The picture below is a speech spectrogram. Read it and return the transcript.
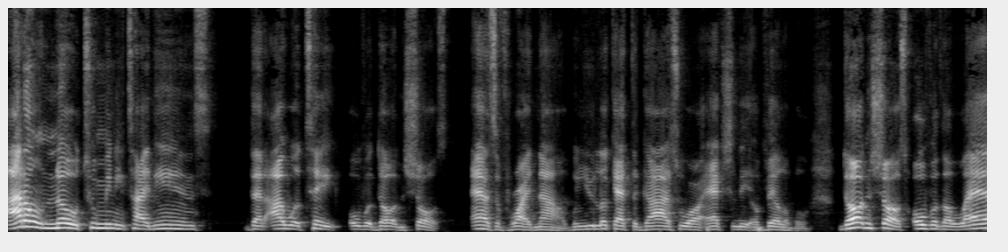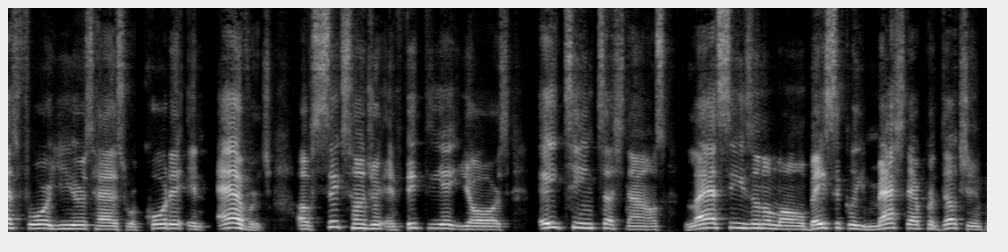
I don't know too many tight ends that I will take over Dalton Schultz. As of right now. When you look at the guys who are actually available, Dalton Schultz over the last four years has recorded an average of 658 yards, 18 touchdowns last season alone, basically matched that production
